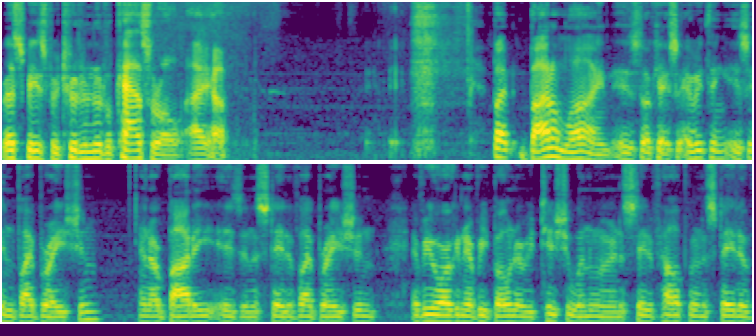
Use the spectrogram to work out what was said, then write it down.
recipes for Tudor noodle casserole. I hope. but bottom line is okay. So everything is in vibration, and our body is in a state of vibration. Every organ, every bone, every tissue. When we're in a state of health, we're in a state of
